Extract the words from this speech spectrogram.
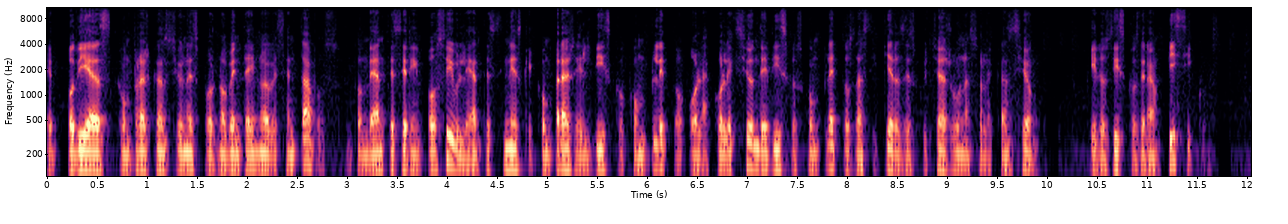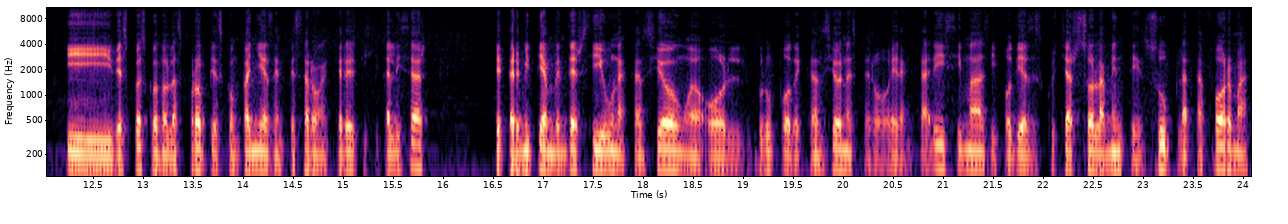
eh, podías comprar canciones por 99 centavos, donde antes era imposible, antes tenías que comprar el disco completo o la colección de discos completos si quieres escuchar una sola canción, y los discos eran físicos. Y después cuando las propias compañías empezaron a querer digitalizar, te permitían vender sí una canción o, o, el grupo de canciones, pero eran carísimas y podías escuchar solamente en su plataforma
